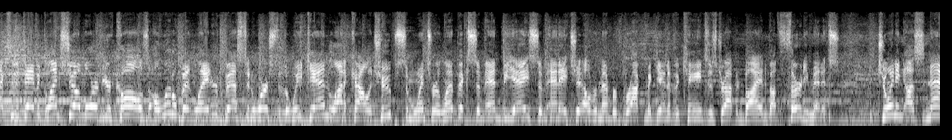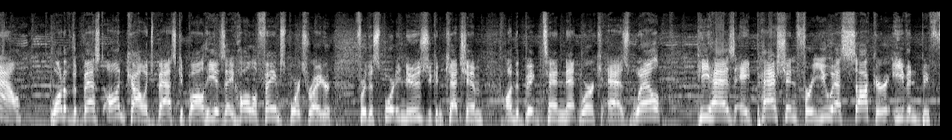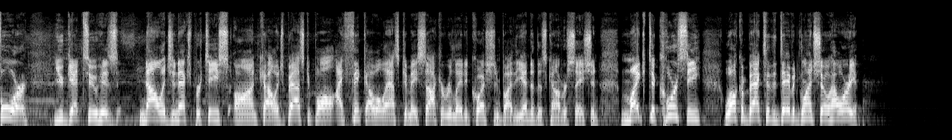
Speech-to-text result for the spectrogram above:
back to the David Glenn Show. More of your calls a little bit later. Best and worst of the weekend. A lot of college hoops, some Winter Olympics, some NBA, some NHL. Remember, Brock McGinn of the Canes is dropping by in about 30 minutes. Joining us now, one of the best on college basketball. He is a Hall of Fame sports writer for the Sporting News. You can catch him on the Big Ten Network as well. He has a passion for U.S. soccer even before you get to his knowledge and expertise on college basketball. I think I will ask him a soccer related question by the end of this conversation. Mike DeCourcy, welcome back to the David Glenn Show. How are you?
